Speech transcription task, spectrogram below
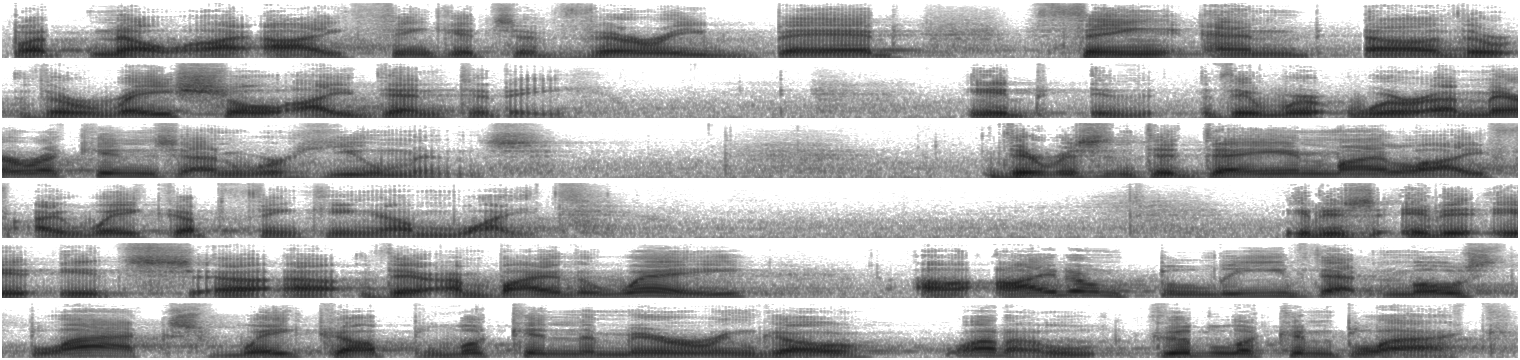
But no, I, I think it's a very bad thing, and uh, the, the racial identity it, it, we're, we're Americans and we're humans. There isn't a day in my life I wake up thinking I'm white. It is, it, it, it's uh, uh, there. And by the way, uh, I don't believe that most blacks wake up, look in the mirror, and go, "What a good-looking black."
